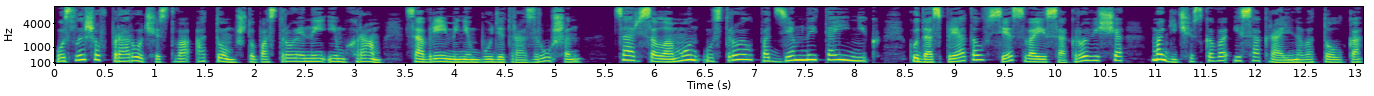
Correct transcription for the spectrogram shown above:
Услышав пророчество о том, что построенный им храм со временем будет разрушен, царь Соломон устроил подземный тайник, куда спрятал все свои сокровища магического и сакрального толка,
